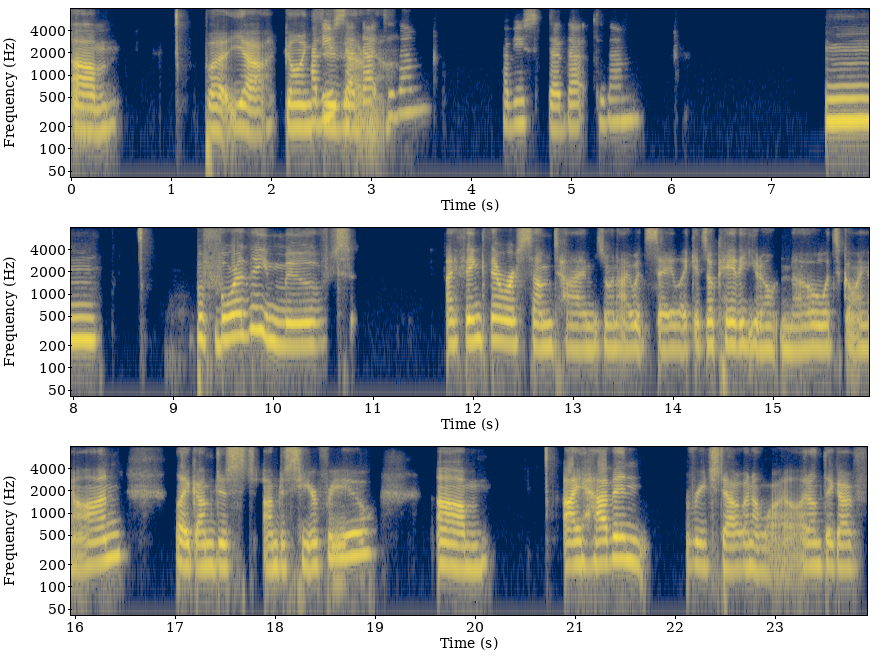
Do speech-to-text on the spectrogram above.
Um but yeah going Have through you said that, that to them? Have you said that to them? Mm, before they moved i think there were some times when i would say like it's okay that you don't know what's going on. Like i'm just i'm just here for you. Um i haven't reached out in a while. I don't think i've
